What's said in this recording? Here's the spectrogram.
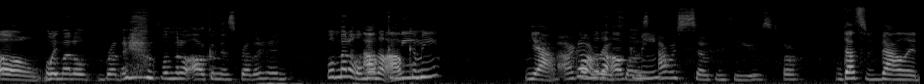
Oh, Full with Metal Brother, Full Metal Alchemist Brotherhood, Full Metal, Full Metal Alchemy. Alchemy? Yeah, I Full got Metal real Alchemy. close. I was so confused. Oh. That's valid.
